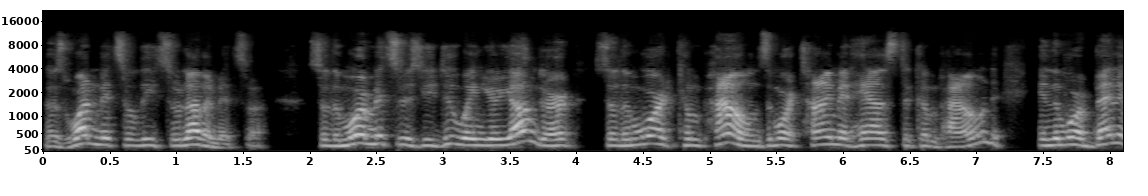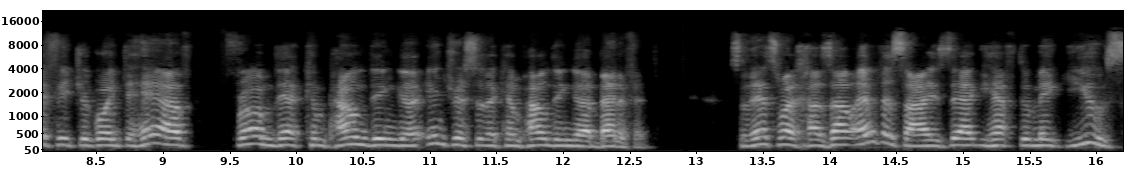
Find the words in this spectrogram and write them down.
because one mitzvah leads to another mitzvah. So the more mitzvahs you do when you're younger, so the more it compounds, the more time it has to compound, and the more benefit you're going to have from that compounding uh, interest or the compounding uh, benefit. So that's why Chazal emphasized that you have to make use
